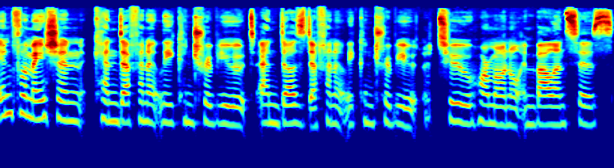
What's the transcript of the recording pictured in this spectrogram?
inflammation can definitely contribute and does definitely contribute to hormonal imbalances.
